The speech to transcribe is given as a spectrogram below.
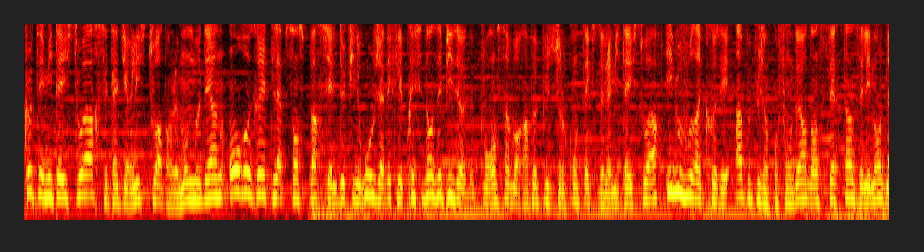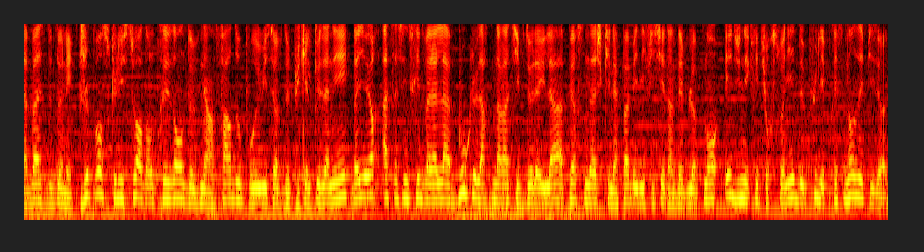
Côté méta-histoire, c'est-à-dire l'histoire dans le monde moderne, on regrette l'absence partielle de fil rouge avec les précédents épisodes. Pour en savoir un peu plus sur le contexte de la méta-histoire, il vous faudra creuser un peu plus en profondeur dans certains éléments de la base de données. Je pense que l'histoire dans le présent devenait un fardeau pour Ubisoft depuis quelques années. D'ailleurs, Assassin's Creed Valhalla boucle l'arc narratif de Layla, personnage qui n'a pas bénéficié d'un développement et d'une écriture soignée depuis les précédents épisodes.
